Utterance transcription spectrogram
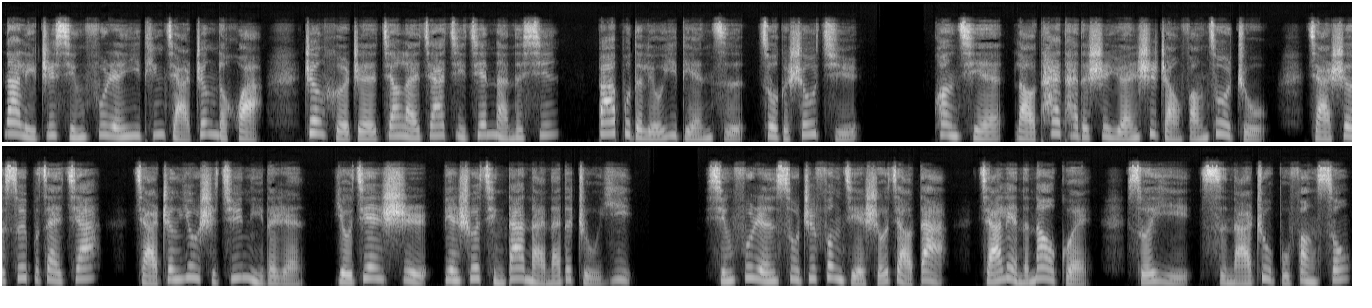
那里知邢夫人一听贾政的话，正合着将来家计艰难的心，巴不得留一点子做个收局。况且老太太的事原是长房做主，贾赦虽不在家，贾政又是拘泥的人，有件事便说请大奶奶的主意。邢夫人素知凤姐手脚大，假脸的闹鬼，所以死拿住不放松。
